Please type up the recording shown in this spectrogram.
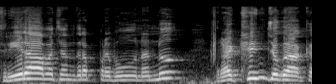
శ్రీరామచంద్ర ప్రభువు నన్ను రక్షించుగాక.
